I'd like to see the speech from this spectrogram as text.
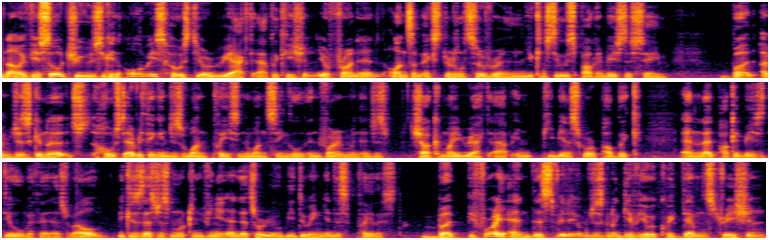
Now, if you so choose, you can always host your React application, your front end, on some external server and you can still use Pocket Base the same. But I'm just gonna host everything in just one place in one single environment and just chuck my React app in PBN underscore public and let Pocket Base deal with it as well because that's just more convenient and that's what we'll be doing in this playlist. But before I end this video, I'm just gonna give you a quick demonstration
